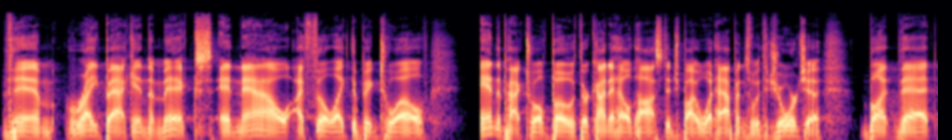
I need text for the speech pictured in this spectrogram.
them right back in the mix. And now I feel like the Big 12 and the Pac 12 both are kind of held hostage by what happens with Georgia. But that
